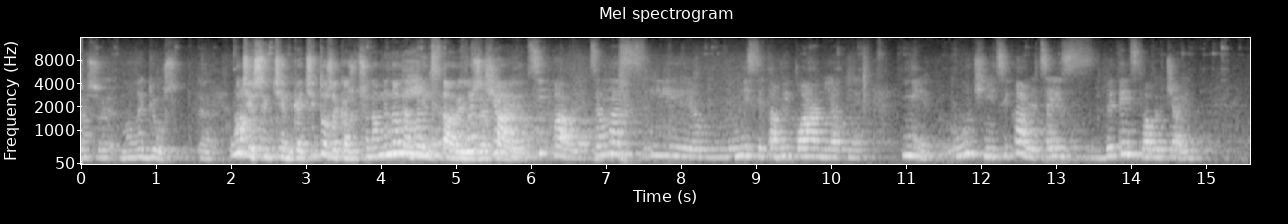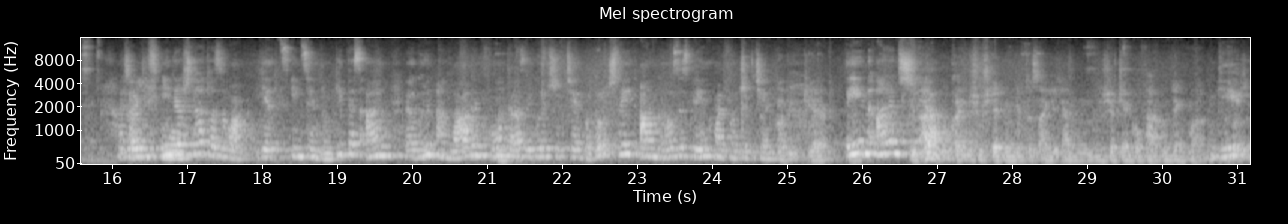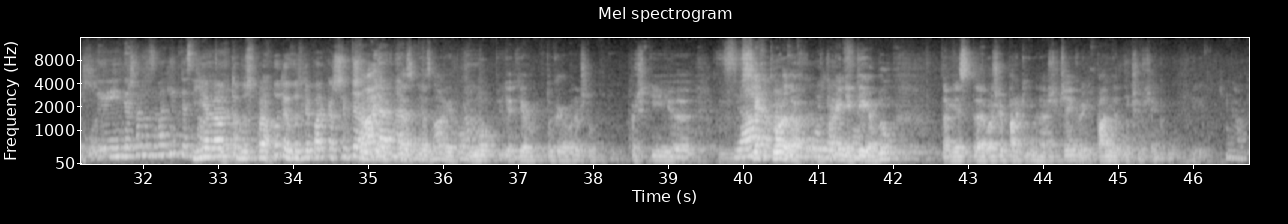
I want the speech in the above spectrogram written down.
е, Учить Шевченка, чи теж кажуть, що нам не треба, бо він старий вже вивчають, цікавляться. У нас і в місті там і пам'ятник. Ні, учні цікавляться і з дитинства вивчають Also українську in der мову. Stadt Lasowak, jetzt im Zentrum, gibt es ein äh, Grünanlagen von Taras Grigorьевич Shevchenko. Dort steht ein großes Denkmal von Shevchenko. Ja. In allen In Schildern, allen ukrainischen Städten gibt es eigentlich einen Shevchenko-Park und Denkmal. ge- in der Stadt Lasowak gibt es Є dort. автобус проходив возле парка Да, Шевченка. Да, я, да, я, да. я знаю, я помню, Ага. но я, я только говорю, что почти э, в Свято всех там городах в проводятся. Украине, где я был, там есть э, большой парк именно Шевченко или памятник Шевченко.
